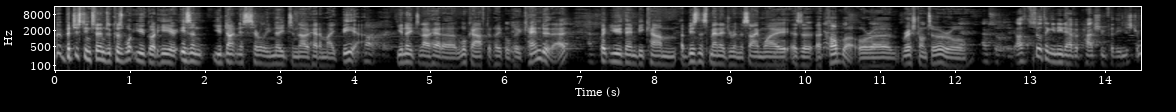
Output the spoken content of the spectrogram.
But, but just in terms of, because what you've got here isn't, you don't necessarily need to know how to make beer. You need to know how to look after people who can do that, but you then become a business manager in the same way as a, a cobbler or a restaurateur or. Absolutely. I still think you need to have a passion for the industry.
